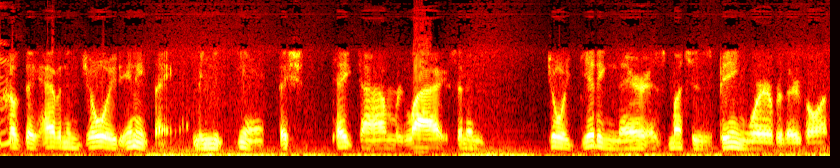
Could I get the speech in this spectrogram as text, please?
because they haven't enjoyed anything. I mean, you know, they should take time, relax, and enjoy getting there as much as being wherever they're going.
